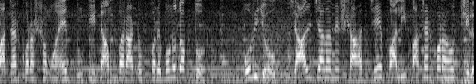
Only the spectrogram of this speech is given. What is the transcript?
পাচার করার সময় দুটি ডাম্পার আটক করে বন দপ্তর। অভিযোগ, জাল চালানের সাহায্যে বালি পাচার করা হচ্ছিল।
